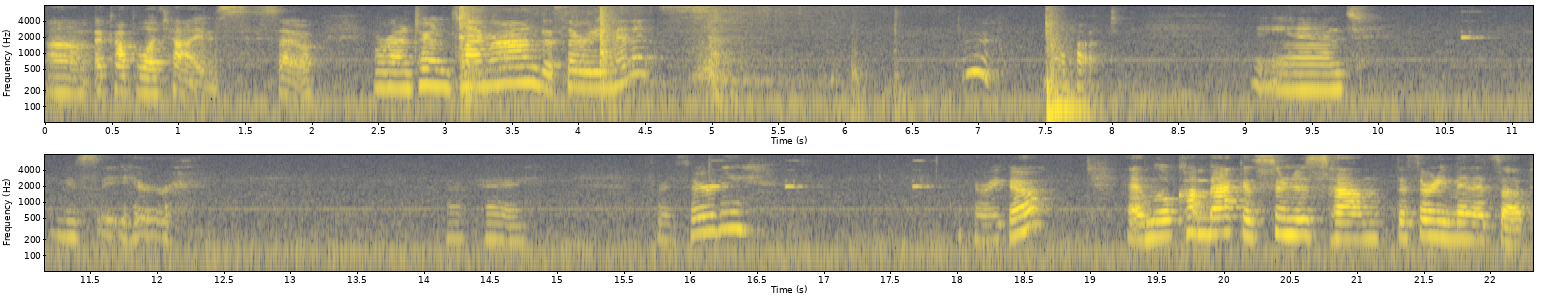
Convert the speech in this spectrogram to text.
um, a couple of times. So we're going to turn the timer on to 30 minutes. Hot. And let me see here. Okay, for 30. There we go. And we'll come back as soon as um, the 30 minutes up.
